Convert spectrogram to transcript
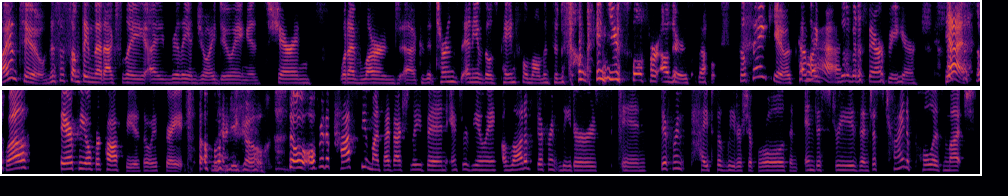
I am too. This is something that actually I really enjoy doing is sharing what I've learned because uh, it turns any of those painful moments into something useful for others. So, so thank you. It's kind of yeah. like a little bit of therapy here. Yes. Well, therapy over coffee is always great. So there you go. So over the past few months, I've actually been interviewing a lot of different leaders in different types of leadership roles and industries and just trying to pull as much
